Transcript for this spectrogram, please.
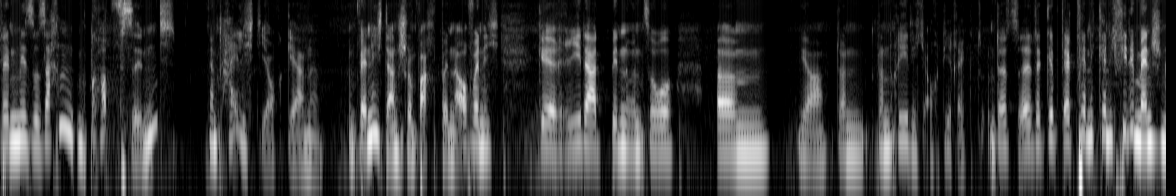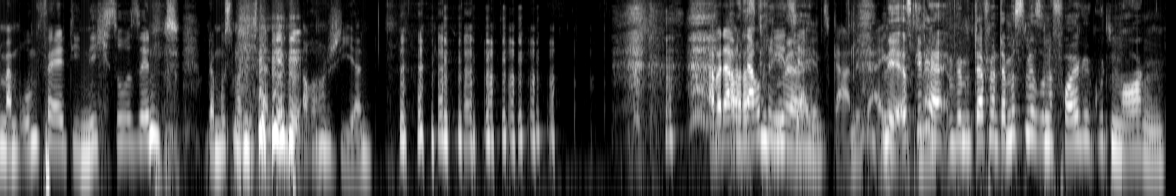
wenn mir so Sachen im Kopf sind, dann teile ich die auch gerne. Und wenn ich dann schon wach bin, auch wenn ich geredert bin und so, ähm, ja, dann, dann rede ich auch direkt. Und das, äh, da, gibt, da kenne ich, kenn ich viele Menschen in meinem Umfeld, die nicht so sind. Da muss man sich dann irgendwie arrangieren. Aber, da, Aber darum geht es ja jetzt gar nicht eigentlich. Nee, es geht ne? ja, dafür, da müssen wir so eine Folge Guten Morgen,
